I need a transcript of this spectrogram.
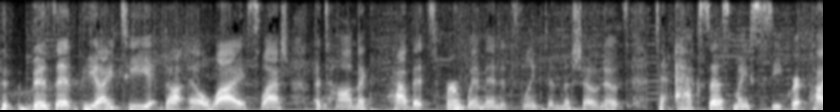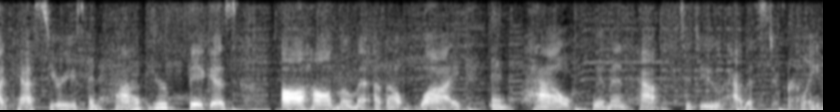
Visit bit.ly slash atomic habits for women, it's linked in the show notes, to access my secret podcast series and have your biggest aha moment about why and how women have to do habits differently.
